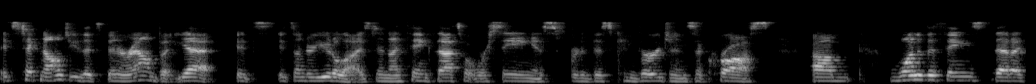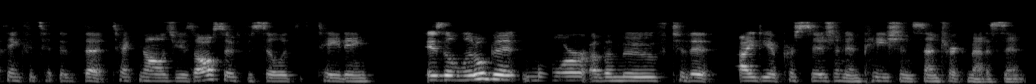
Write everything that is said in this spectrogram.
it's technology that's been around, but yet it's it's underutilized, and I think that's what we're seeing is sort of this convergence across. Um, one of the things that I think that technology is also facilitating is a little bit more of a move to the idea of precision and patient centric medicine.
